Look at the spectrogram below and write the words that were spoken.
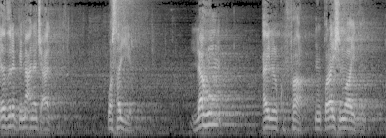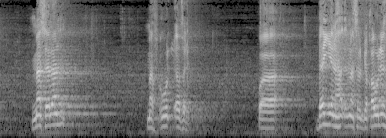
اضرب بمعنى اجعل وصير. لهم أي للكفار من قريش وغيرهم. مثلا مفعول اضرب. وبين هذا المثل بقوله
